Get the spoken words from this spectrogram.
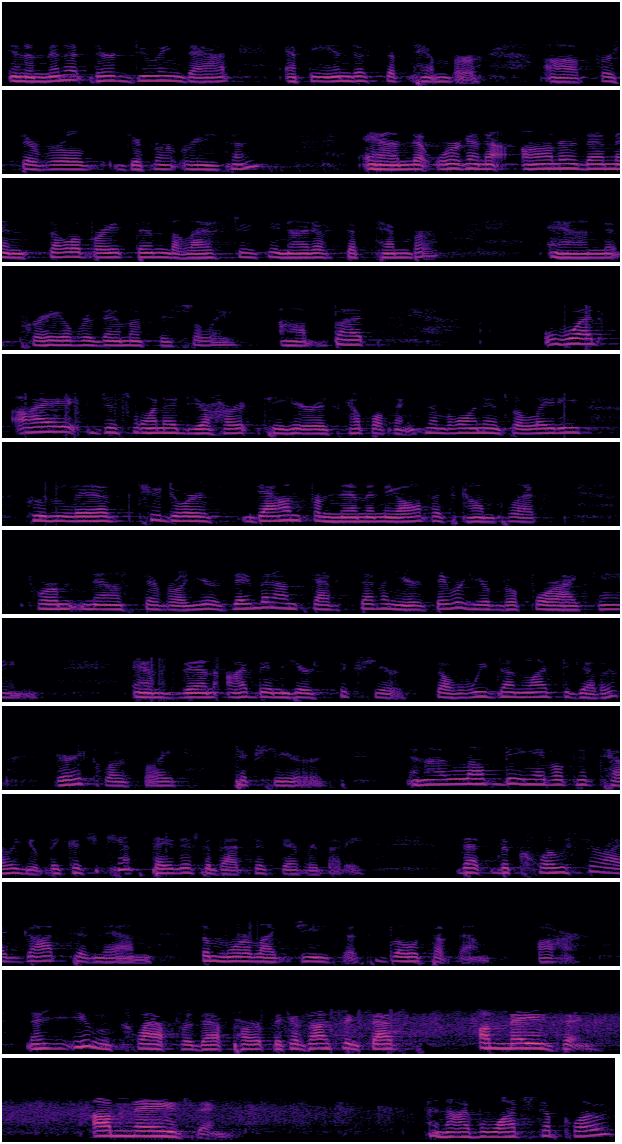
In a minute, they're doing that at the end of September uh, for several different reasons. And we're going to honor them and celebrate them the last Tuesday night of September and pray over them officially. Uh, but what I just wanted your heart to hear is a couple of things. Number one is a lady who lived two doors down from them in the office complex for now several years. They've been on staff seven years. They were here before I came. And then I've been here six years. So we've done life together very closely six years. And I love being able to tell you because you can't say this about just everybody that the closer I got to them, the more like Jesus both of them are. Now you can clap for that part because I think that's amazing. Amazing. And I've watched up close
